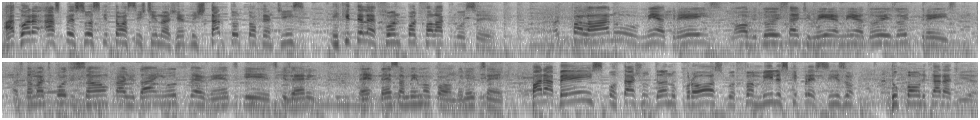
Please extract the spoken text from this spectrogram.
Agora, as pessoas que estão assistindo a gente no estado todo Tocantins, em que telefone pode falar com você? Pode falar no 63 9276 6283. Nós estamos à disposição para ajudar em outros eventos que, se quiserem, dessa mesma forma, beneficente. Parabéns por estar ajudando o próximo, famílias que precisam do pão de cada dia.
